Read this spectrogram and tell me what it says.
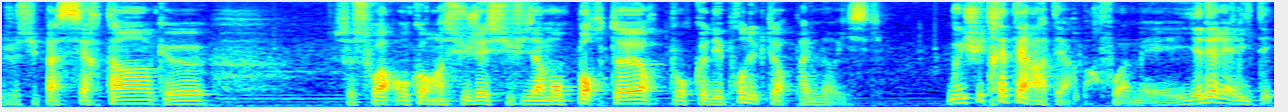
je ne suis pas certain que ce soit encore un sujet suffisamment porteur pour que des producteurs prennent le risque. Oui, je suis très terre à terre parfois, mais il y a des réalités.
